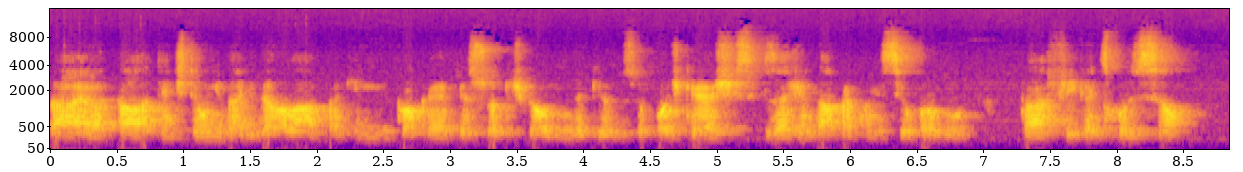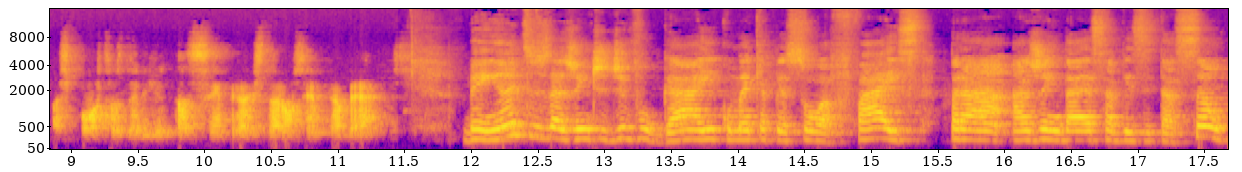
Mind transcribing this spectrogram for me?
Tá? Ela tá, a gente tem a unidade dela lá para quem qualquer pessoa que estiver ouvindo aqui no seu podcast, se quiser agendar para conhecer o produto, tá? fica à disposição. As portas da tá sempre, estarão sempre abertas. Bem, antes da gente divulgar aí como é que a pessoa faz para agendar essa visitação,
